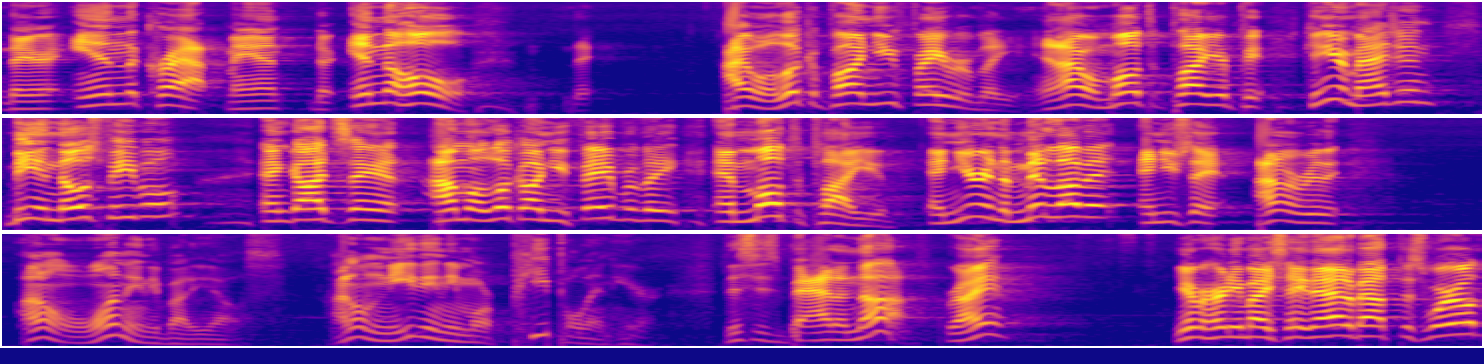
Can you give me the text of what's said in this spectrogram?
they're in the crap, man. They're in the hole. I will look upon you favorably, and I will multiply your people. Can you imagine being those people? And God saying, I'm going to look on you favorably and multiply you. And you're in the middle of it, and you say, I don't really, I don't want anybody else. I don't need any more people in here. This is bad enough, right? You ever heard anybody say that about this world?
